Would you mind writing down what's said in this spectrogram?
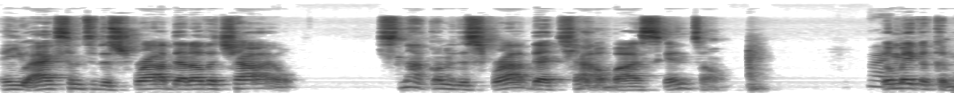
and you ask them to describe that other child, he's not going to describe that child by his skin tone. Right. He'll make a,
